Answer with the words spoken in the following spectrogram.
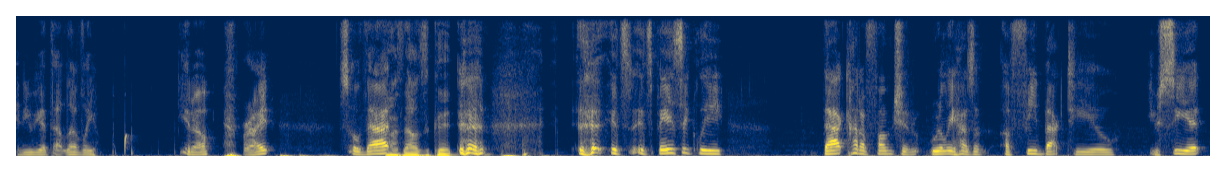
and you get that lovely, you know, right? So that was, that was good. it's it's basically that kind of function really has a, a feedback to you. You see it.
